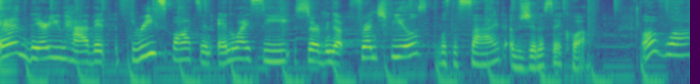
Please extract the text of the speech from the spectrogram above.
And there you have it, three spots in NYC serving up French feels with a side of je ne sais quoi. Au revoir.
